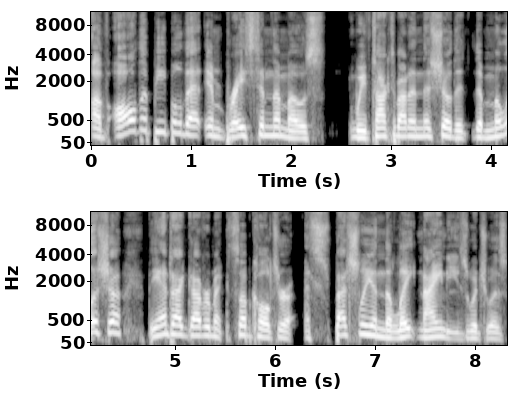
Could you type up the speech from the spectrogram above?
of all the people that embraced him the most. We've talked about in this show that the militia, the anti-government subculture, especially in the late '90s, which was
